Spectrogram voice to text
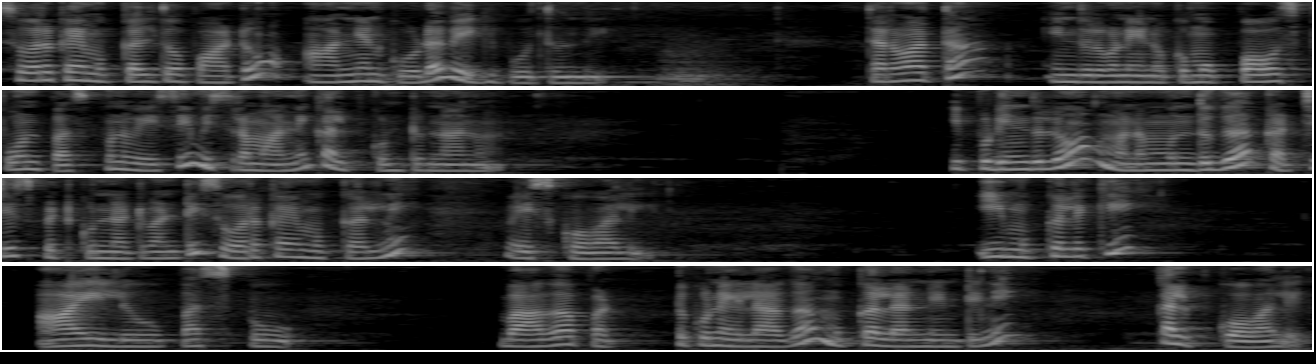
సోరకాయ ముక్కలతో పాటు ఆనియన్ కూడా వేగిపోతుంది. తర్వాత ఇందులో నేను ఒక ముప్పావు స్పూన్ పసుపును వేసి మిశ్రమాన్ని కలుపుకుంటున్నాను. ఇప్పుడు ఇందులో మనం ముందుగా కట్ చేసి పెట్టుకున్నటువంటి సోరకాయ ముక్కల్ని వేసుకోవాలి. ఈ ముక్కలకి ఆయిల్ పసుపు బాగా పట్టుకునేలాగా ముక్కలన్నింటినీ కలుపుకోవాలి.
